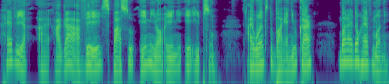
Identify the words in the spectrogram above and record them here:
HAVE, espaço MONEY. I want to buy a new car, but I don't have money.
